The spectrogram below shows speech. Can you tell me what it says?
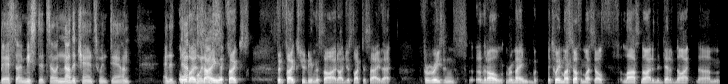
Bairstow missed it. So another chance went down. And at all those point, saying was... that Foakes that Foakes should be in the side, I'd just like to say that for reasons that I'll remain between myself and myself. Last night in the dead of night, um,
